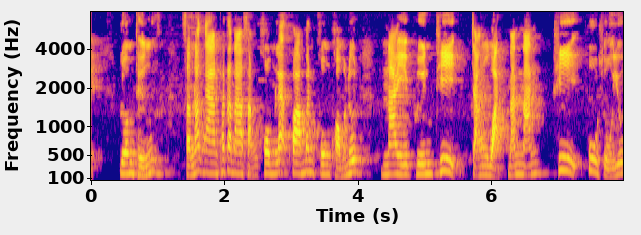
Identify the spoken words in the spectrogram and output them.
ตรวมถึงสำนักงานพัฒนาสังคมและความมั่นคงของมนุษย์ ในพื้นที่จังหวัดนั้นๆ ที่ผู้สูงอายุ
